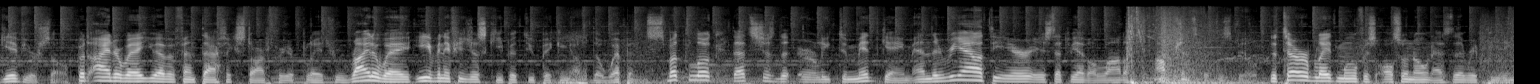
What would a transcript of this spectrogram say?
give yourself. But either way, you have a fantastic start for your playthrough right away, even if you just keep it to picking up the weapons. But look, that's just the early to mid game, and the reality here is that we have a lot of options with this build. The Terrorblade move is also known as the repeating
